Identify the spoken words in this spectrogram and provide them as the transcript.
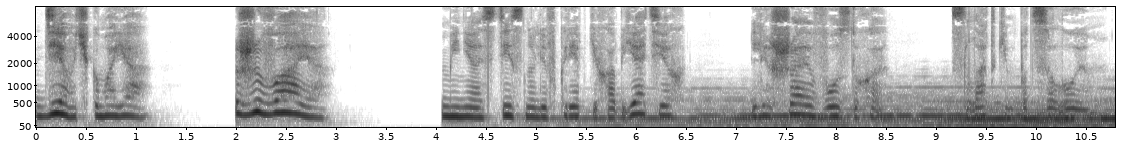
«Девочка моя! Живая!» Меня стиснули в крепких объятиях, лишая воздуха сладким поцелуем.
